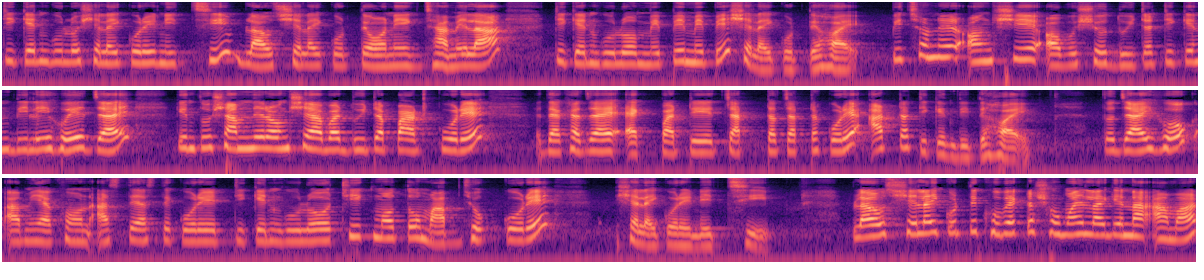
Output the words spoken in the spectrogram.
টিকেনগুলো সেলাই করে নিচ্ছি। ব্লাউজ সেলাই করতে অনেক ঝামেলা। টিকেনগুলো মেপে মেপে সেলাই করতে হয়। পিছনের অংশে অবশ্য দুইটা টিকেন দিলেই হয়ে যায়, কিন্তু সামনের অংশে আবার দুইটা পার্ট করে দেখা যায় এক পাটে চারটা চারটা করে আটটা টিকেন দিতে হয়। তো যাই হোক, আমি এখন আস্তে আস্তে করে টিকেনগুলো ঠিক মতো মাপঝোক করে সেলাই করে নিচ্ছি। ব্লাউজ সেলাই করতে খুব একটা সময় লাগে না আমার,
